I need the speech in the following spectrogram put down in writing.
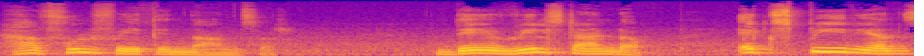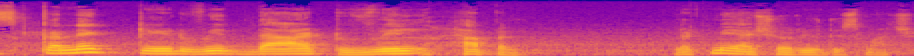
have full faith in the answer. They will stand up. Experience connected with that will happen. Let me assure you this much.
